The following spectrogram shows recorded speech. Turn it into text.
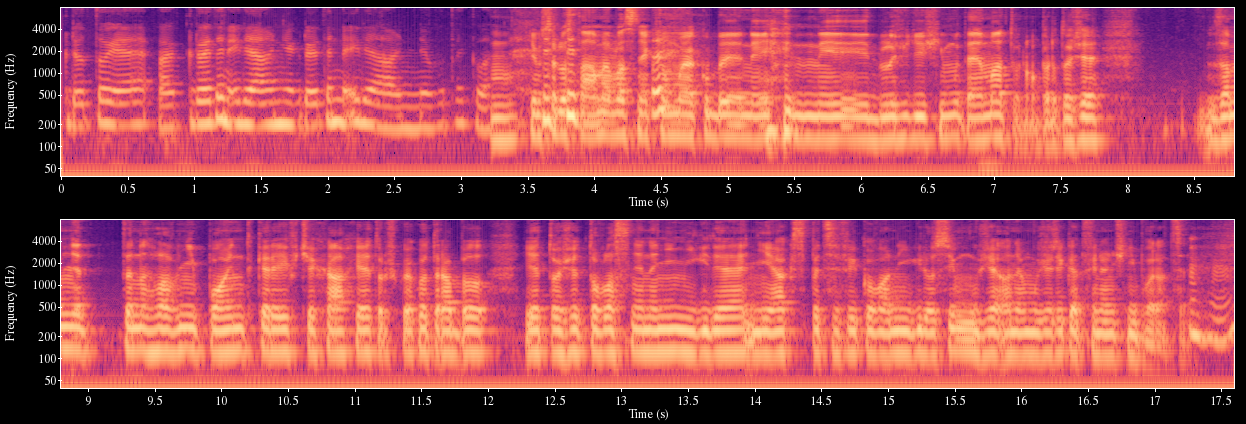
kdo to je a kdo je ten ideální a kdo je ten neideální, nebo takhle. Hmm, tím se dostáváme vlastně k tomu jakoby nej, nejdůležitějšímu tématu, no, protože za mě ten hlavní point, který v Čechách je trošku jako trouble, je to, že to vlastně není nikde nijak specifikovaný, kdo si může a nemůže říkat finanční poradce. Mm-hmm.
